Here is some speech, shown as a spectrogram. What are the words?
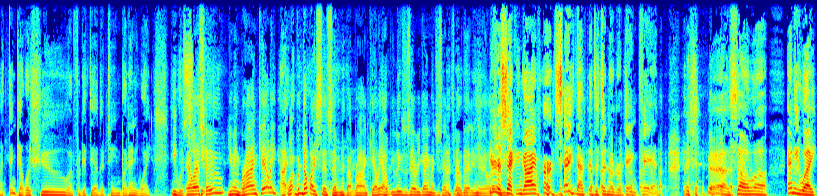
I think LSU. I forget the other team, but anyway, he was LS he- who? You mean Brian Kelly? I- What- nobody said something about Brian Kelly. I hope he loses every game. I just had to throw that in there. LSU. You're the second guy I've heard say that It's a Notre Dame fan. yeah. So uh, anyway,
